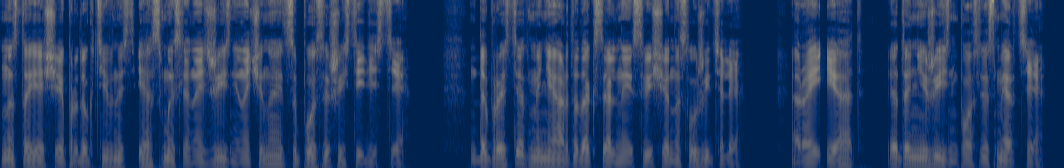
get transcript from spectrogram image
настоящая продуктивность и осмысленность жизни начинается после 60. Да простят меня ортодоксальные священнослужители. Рай и ад – это не жизнь после смерти.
